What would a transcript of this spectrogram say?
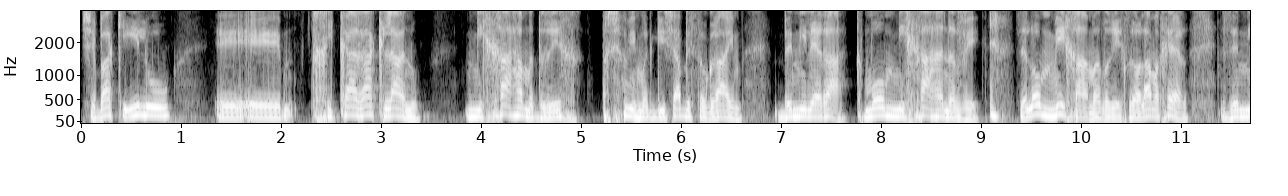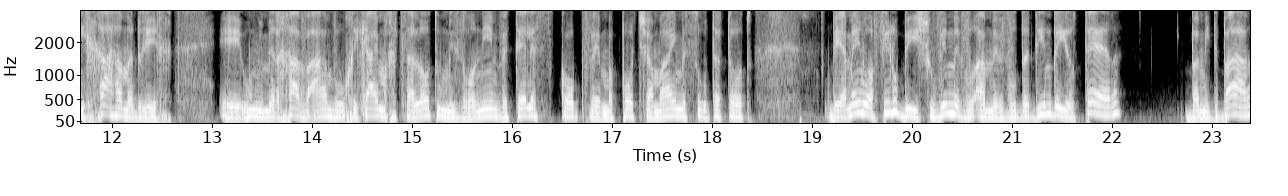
שבה כאילו אה, אה, חיכה רק לנו. מיכה המדריך, עכשיו היא מדגישה בסוגריים, במילרה, כמו מיכה הנביא. זה לא מיכה המדריך, זה עולם אחר. זה מיכה המדריך. אה, הוא ממרחב עם והוא חיכה עם מחצלות ומזרונים וטלסקופ ומפות שמיים מסורטטות. בימינו אפילו ביישובים מבו- המבודדים ביותר, במדבר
